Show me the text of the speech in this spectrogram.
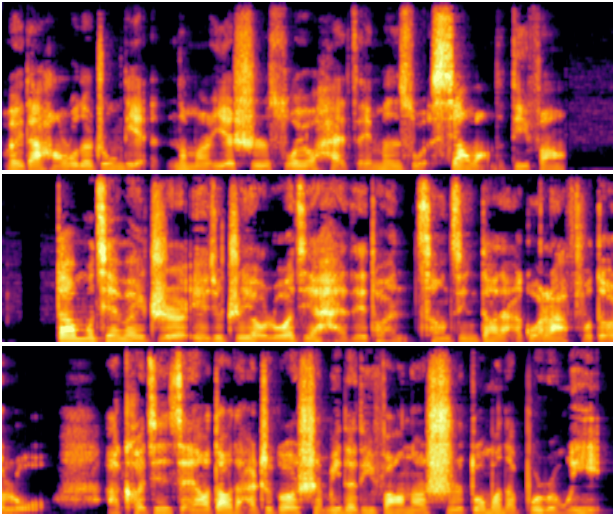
伟大航路的终点，那么也是所有海贼们所向往的地方。到目前为止，也就只有罗杰海贼团曾经到达过拉夫德鲁啊，可见想要到达这个神秘的地方呢，是多么的不容易。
